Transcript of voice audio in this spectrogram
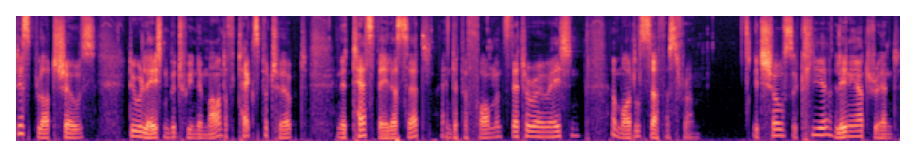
This plot shows the relation between the amount of text perturbed in a test dataset and the performance deterioration a model suffers from. It shows a clear linear trend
